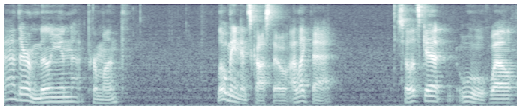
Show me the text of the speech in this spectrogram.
Uh, they're a million per month. Low maintenance cost, though. I like that. So let's get, ooh, well,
